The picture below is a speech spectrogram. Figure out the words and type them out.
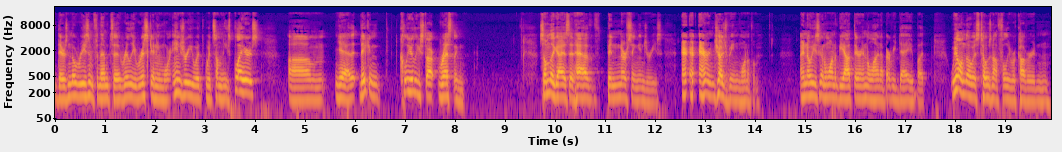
there's no reason for them to really risk any more injury with, with some of these players. Um, yeah, they can clearly start resting some of the guys that have been nursing injuries. Aaron Judge being one of them. I know he's going to want to be out there in the lineup every day, but we all know his toe's not fully recovered, and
